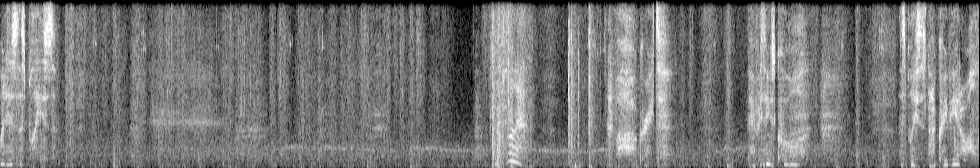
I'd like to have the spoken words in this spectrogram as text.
What is this place? Oh, great. Everything's cool. This place is not creepy at all.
